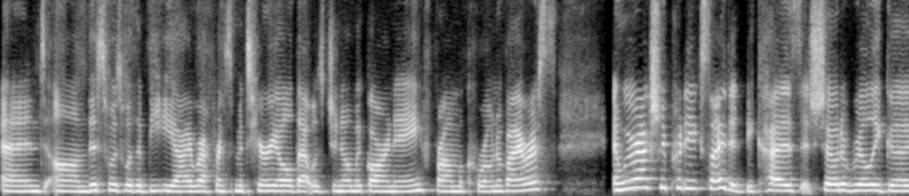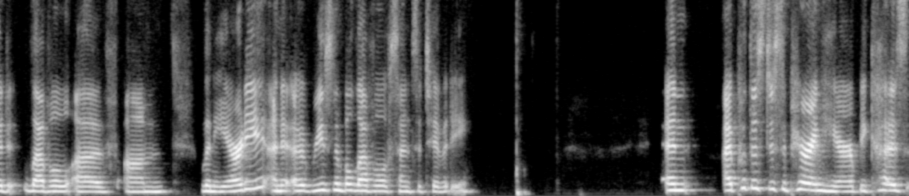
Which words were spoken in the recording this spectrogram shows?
And um, this was with a BEI reference material that was genomic RNA from a coronavirus. And we were actually pretty excited because it showed a really good level of um, linearity and a reasonable level of sensitivity. And I put this disappearing here because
